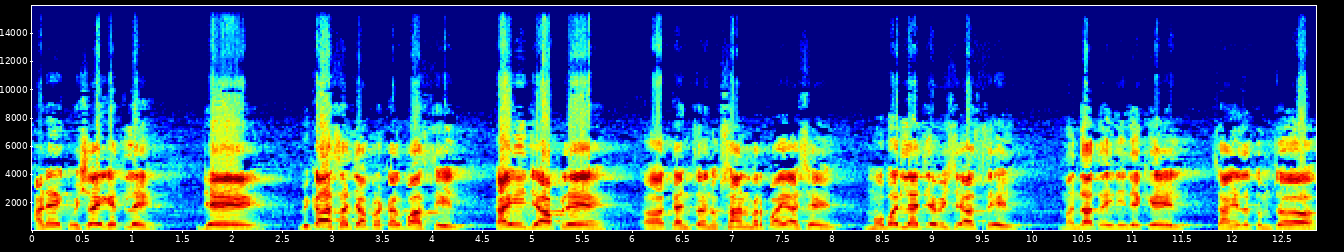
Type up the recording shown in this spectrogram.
अनेक विषय घेतले जे विकासाच्या प्रकल्प असतील काही जे आपले त्यांचं नुकसान भरपाई असेल मोबदल्याचे विषय असतील मंदाताईंनी देखील सांगितलं तुमचं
